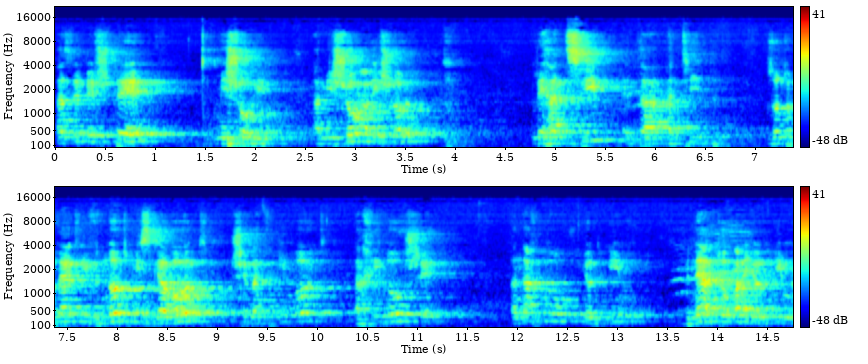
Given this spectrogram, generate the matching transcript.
אז זה בשתי מישורים. המישור הראשון, להציל את העתיד. זאת אומרת, לבנות מסגרות שמתאימות לחינוך שאנחנו יודעים, בני התורה יודעים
